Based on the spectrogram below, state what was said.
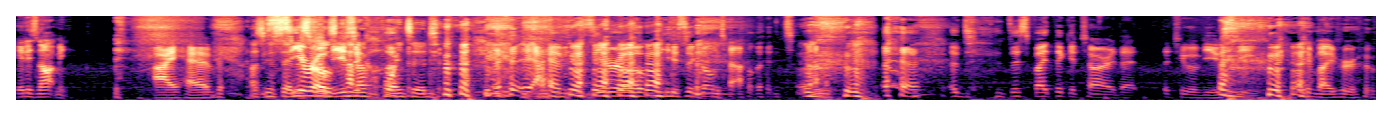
It is not me. I have I was gonna say zero feels musical. kind of pointed. I have zero musical talent, despite the guitar that the two of you see in my room.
